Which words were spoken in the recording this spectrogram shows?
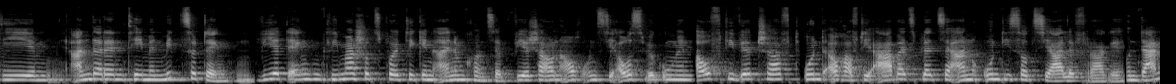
die anderen Themen mitzudenken. Wir denken Klimaschutzpolitik in einem Konzept. Wir schauen auch uns die Auswirkungen auf die Wirtschaft und auch auf die Arbeitsplätze an und die soziale Frage. Und dann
